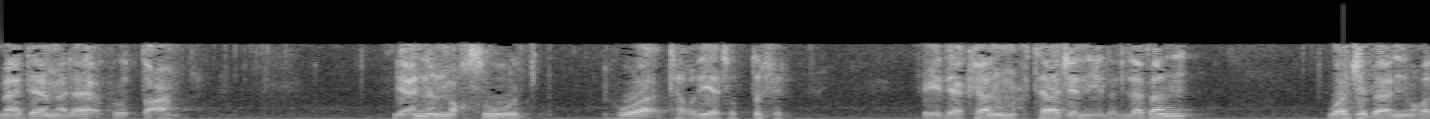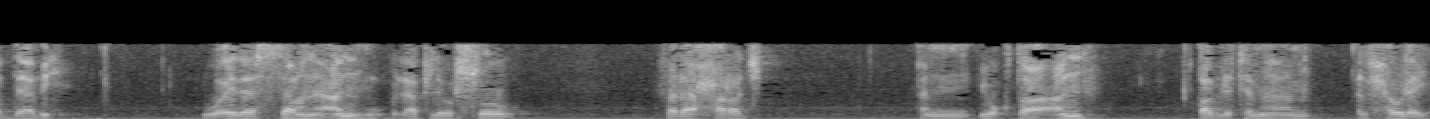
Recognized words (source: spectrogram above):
ما دام لا يأكل الطعام. لأن المقصود هو تغذية الطفل فإذا كان محتاجا إلى اللبن وجب أن يغذى به وإذا استغنى عنه بالأكل والشرب فلا حرج أن يقطع عنه قبل تمام الحولين.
